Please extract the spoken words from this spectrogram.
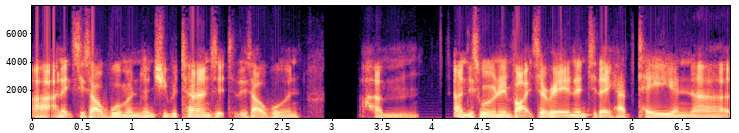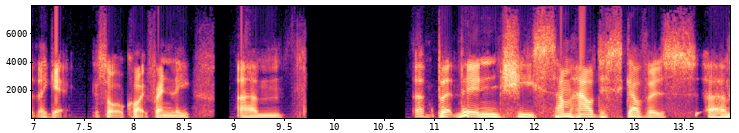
uh, and it's this old woman and she returns it to this old woman um and this woman invites her in and they have tea and uh, they get sort of quite friendly um uh, but then she somehow discovers um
